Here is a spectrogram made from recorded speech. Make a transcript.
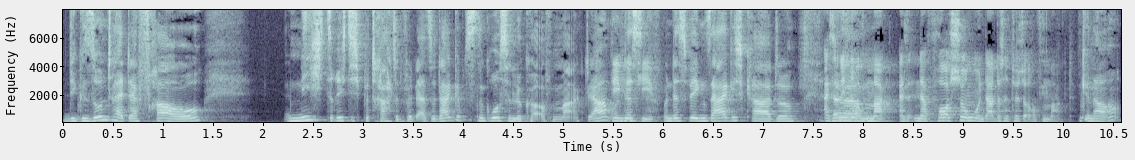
die Gesundheit der Frau, nicht richtig betrachtet wird. Also da gibt es eine große Lücke auf dem Markt, ja. Definitiv. Und, das, und deswegen sage ich gerade. Also nicht nur auf dem ähm, Markt, also in der Forschung und dadurch natürlich auch auf dem Markt. Genau.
